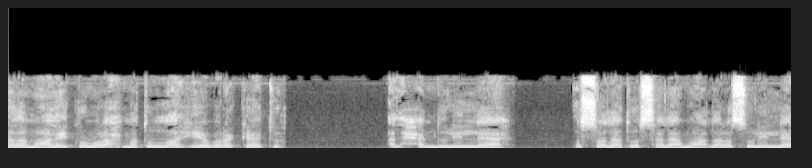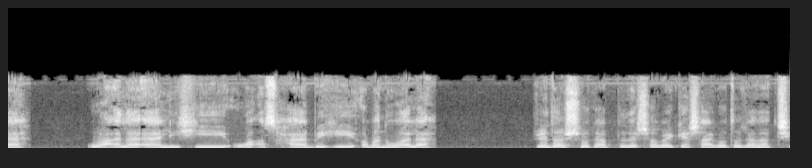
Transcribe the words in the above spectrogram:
আসসালামু আলাইকুম রহমতুল্লাহ বরকাত আলহামদুলিল্লাহ ওসলাত আল্লাহ রসুলিল্লাহ ও আলা আলিহি ও আসহাবিহি ওবানওয়ালা প্রিয় দর্শক, আপনাদের সবাইকে স্বাগত জানাচ্ছি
